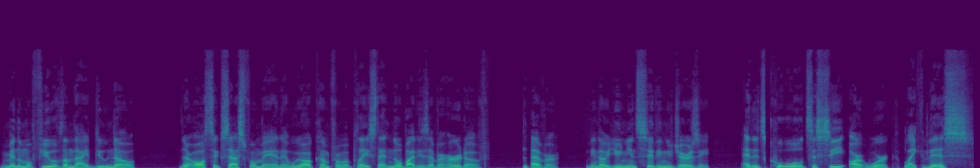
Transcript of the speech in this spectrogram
minimal few of them that i do know they're all successful, man, and we all come from a place that nobody's ever heard of, ever. You know, Union City, New Jersey. And it's cool to see artwork like this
